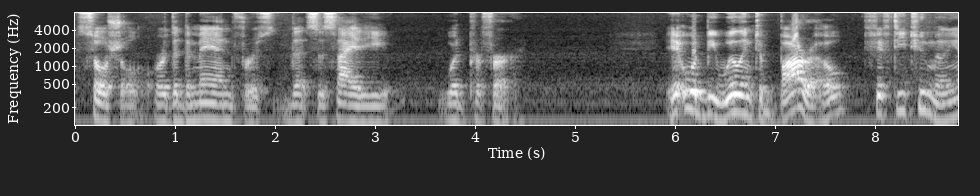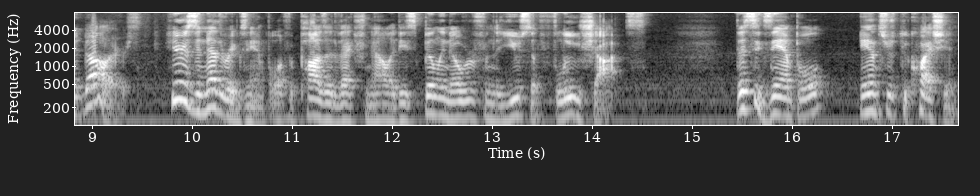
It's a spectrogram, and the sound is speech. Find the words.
social or the demand for that society would prefer. It would be willing to borrow $52 million. Here's another example of a positive externality spilling over from the use of flu shots. This example answers the question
